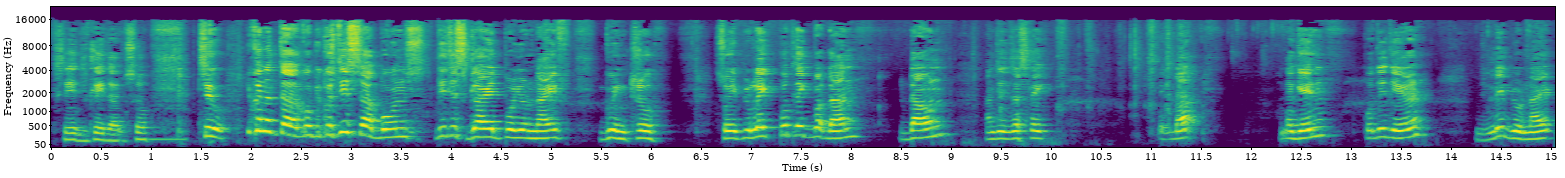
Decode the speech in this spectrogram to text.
See just like that so so you cannot uh, go because these uh, bones this is guide for your knife going through. So if you like put like button down and then just like like that and again put it there then leave your knife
